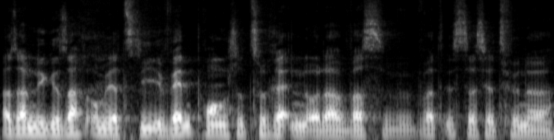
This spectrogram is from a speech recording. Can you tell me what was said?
Also haben die gesagt, um jetzt die Eventbranche zu retten oder was, was ist das jetzt für eine.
